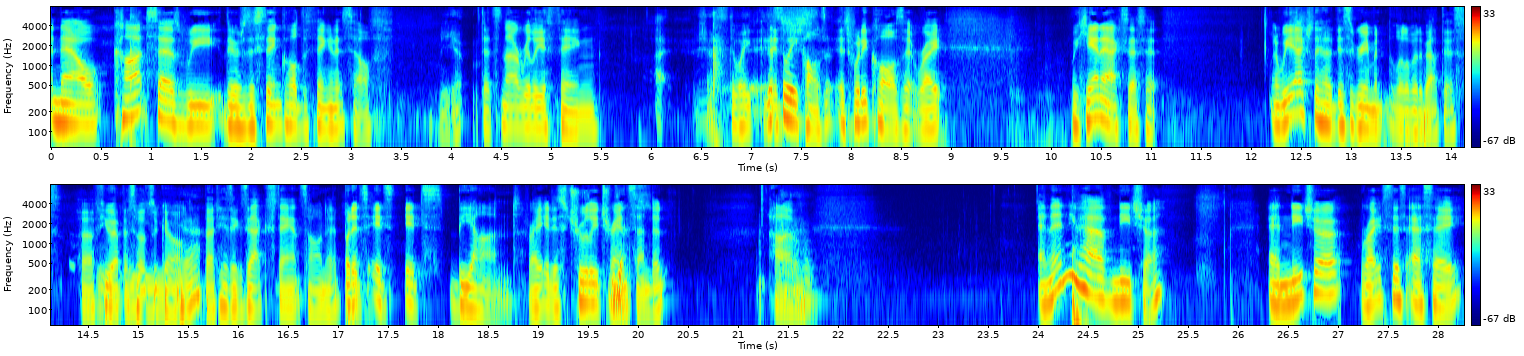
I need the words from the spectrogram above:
now Kant says we there's this thing called the thing in itself. yep. That's not really a thing. That's the way. That's the way he calls it. It's what he calls it, right? We can't access it. and we actually had a disagreement a little bit about this a few episodes ago Yeah. about his exact stance on it. But it's it's it's beyond right. It is truly transcendent. Um, and then you have Nietzsche, and Nietzsche writes this essay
